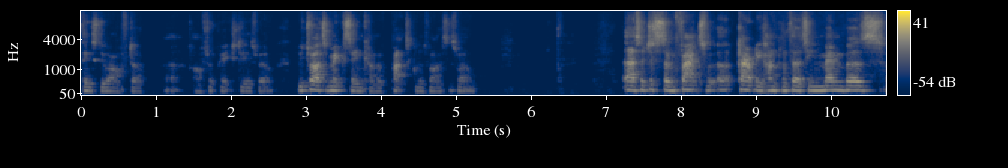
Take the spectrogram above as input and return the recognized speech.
things to do after uh, after a PhD as well. We try to mix in kind of practical advice as well. Uh, so just some facts, uh, currently 113 members.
